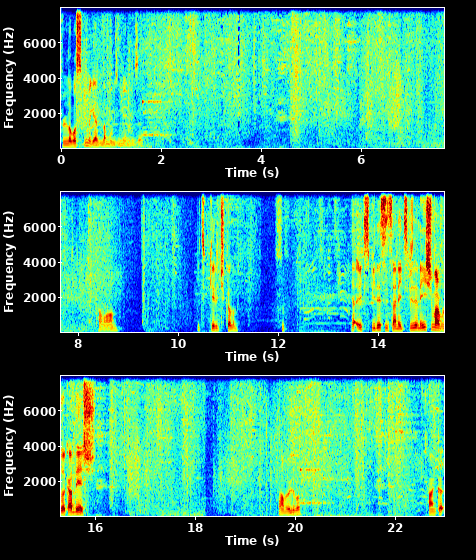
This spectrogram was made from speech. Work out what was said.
Fırla basıp mı geldi lan bu bizim yanımıza? Tamam. Bir tık geri çıkalım. ya XP'desin sen. XP'de ne işin var burada kardeş? Tamam öldü bu. Kanka.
